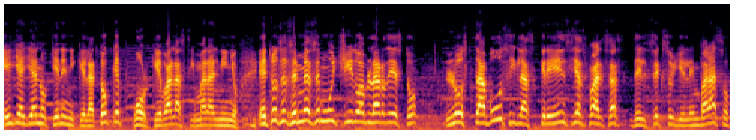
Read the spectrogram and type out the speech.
ella ya no quiere ni que la toque porque va a lastimar al niño. Entonces se me hace muy chido hablar de esto, los tabús y las creencias falsas del sexo y el embarazo.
